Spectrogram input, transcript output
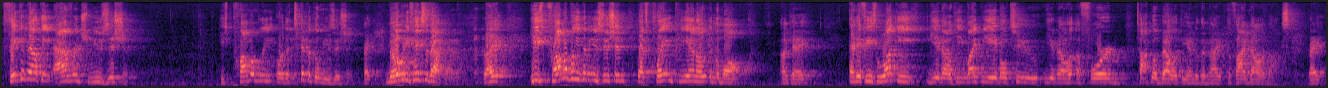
Think about the average musician. He's probably, or the typical musician, right? Nobody thinks about that, right? He's probably the musician that's playing piano in the mall, okay? And if he's lucky, you know, he might be able to, you know, afford Taco Bell at the end of the night, the $5 box, right?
